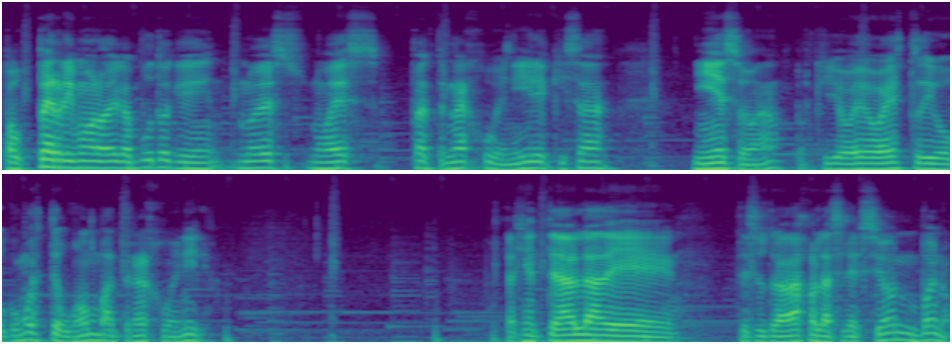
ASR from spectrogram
Paupérrimo lo de Caputo que no es, no es para entrenar juveniles quizás. Ni eso, ¿ah? Porque yo veo esto digo, ¿cómo este huevón va a entrenar juveniles? La gente habla de, de su trabajo en la selección. Bueno,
